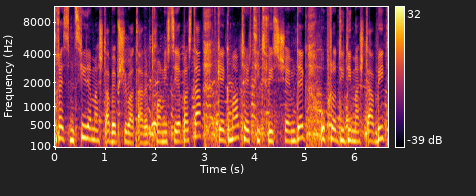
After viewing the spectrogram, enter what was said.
დღეს მცირე მასშტაბებში ვატარებთ ღონისძიებას და გეგმავთ ერთი თვის შემდეგ უფრო დიდი მასშტაბით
